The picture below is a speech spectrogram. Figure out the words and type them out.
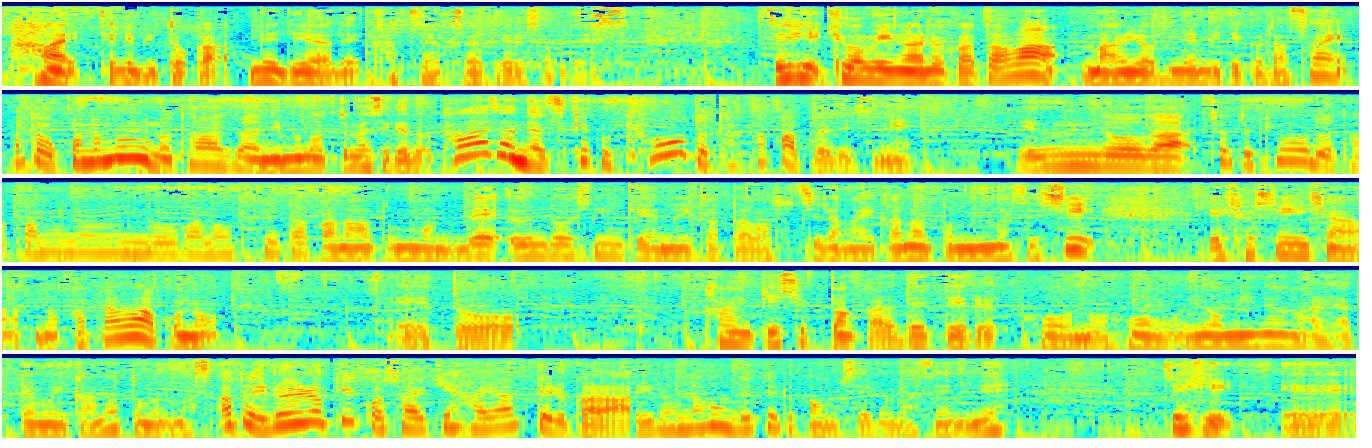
はい。テレビとかメディアで活躍されているそうです。ぜひ興味がある方は、まあ、読んでみてください。あとこの前のターザンにも載ってましたけどターザンのやつ結構強度高かったですね。運動がちょっと強度高めの運動が載ってたかなと思うので運動神経のいい方はそちらがいいかなと思いますし初心者の方はこのえっ、ー、と換気出版から出てる方の本を読みながらやってもいいかなと思います。あといろいろ結構最近流行ってるからいろんな本出てるかもしれませんね。ぜひ、え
